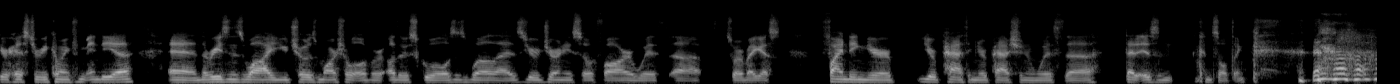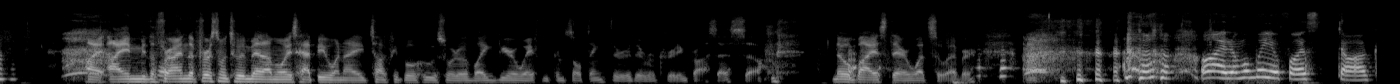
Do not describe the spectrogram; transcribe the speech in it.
your history coming from India and the reasons why you chose Marshall over other schools, as well as your journey so far with uh, sort of, I guess, finding your your path and your passion with uh, that isn't consulting. I, I'm the yeah. I'm the first one to admit I'm always happy when I talk to people who sort of like veer away from consulting through the recruiting process. So no bias there whatsoever. Uh, oh, I remember your first talk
